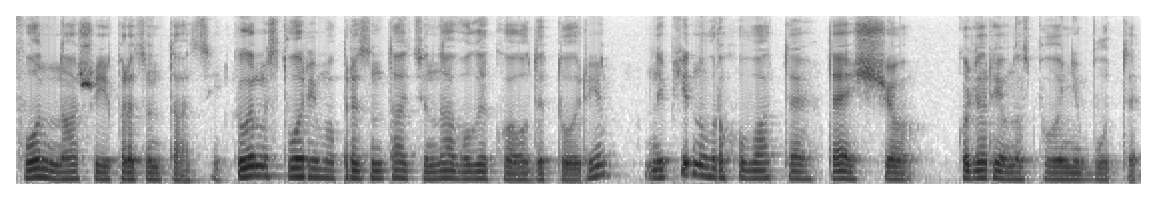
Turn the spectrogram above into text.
фон нашої презентації. Коли ми створюємо презентацію на велику аудиторію, необхідно врахувати те, що кольори в нас повинні бути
